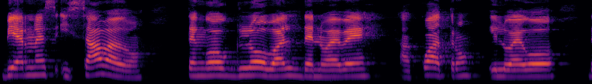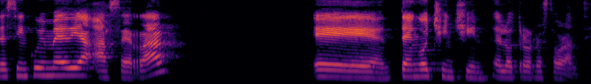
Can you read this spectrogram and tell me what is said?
viernes y sábado tengo global de 9 a 4 y luego de 5 y media a cerrar eh, tengo Chinchín, el otro restaurante.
